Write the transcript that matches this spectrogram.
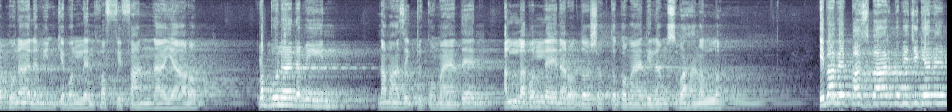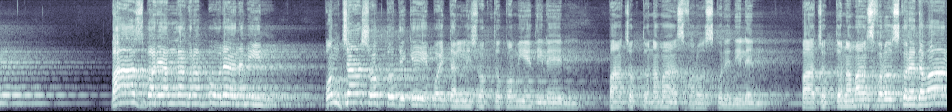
রব্বুল আলমিনকে বললেন খফিফ আন্না ইয়া রব। রব্বুল আলমিন নামাজ একটু কমায় দেন। আল্লাহ বললেন, আরও দশ অক্ত কমায় দিলাম সুবাহান আল্লাহ এভাবে পাঁচবার নবীজি গেলেন। পাঁচবারে আল্লাহ রব্বুল আলমিন পঞ্চাশ অক্ত থেকে পঁয়তাল্লিশ অক্ত কমিয়ে দিলেন। পাঁচ অক্ত নামাজ ফরজ করে দিলেন। পাঁচ অক্ত নামাজ ফরজ করে দেওয়ার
